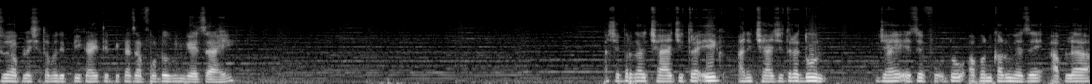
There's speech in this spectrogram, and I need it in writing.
जो आपल्या शेतामध्ये पीक आहे ते पिकाचा फोटो घेऊन घ्यायचा आहे. अशा प्रकारे छायाचित्र एक आणि छायाचित्र दोन जे आहे याचे फोटो आपण काढून घ्यायचे आहे. आपल्या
